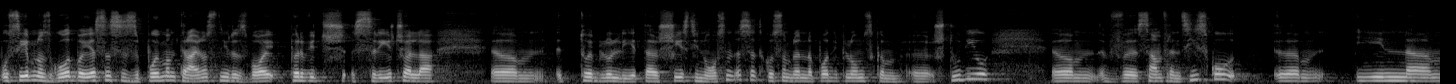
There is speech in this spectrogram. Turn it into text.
osebno zgodbo. Jaz sem se z pojmom trajnostni razvoj prvič srečala, um, to je bilo leta 86, ko sem bila na podiplomskem uh, študiju um, v San Franciscu um, in um,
